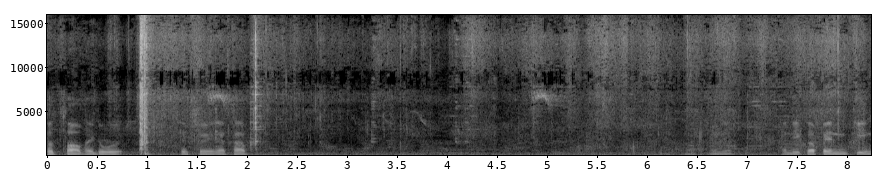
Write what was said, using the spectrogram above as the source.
ทดสอบให้ดูเฉยๆนะครับอันนี้ก็เป็นกิ่ง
